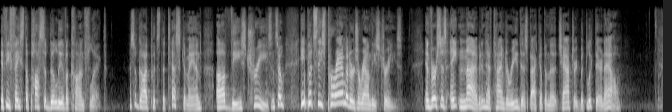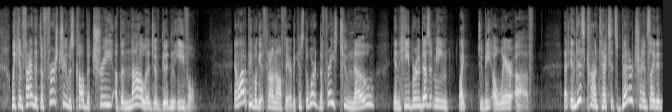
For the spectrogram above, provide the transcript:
if he faced the possibility of a conflict. And so God puts the test command of these trees. And so he puts these parameters around these trees. In verses 8 and 9, we didn't have time to read this back up in the chapter, but look there now. We can find that the first tree was called the tree of the knowledge of good and evil. And a lot of people get thrown off there because the word, the phrase to know in Hebrew doesn't mean like to be aware of. Uh, in this context, it's better translated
